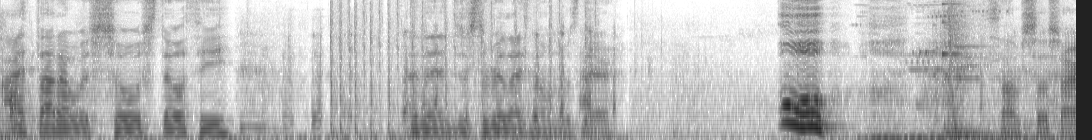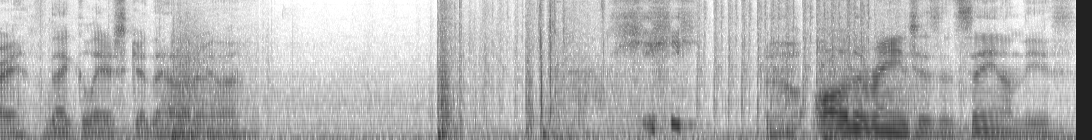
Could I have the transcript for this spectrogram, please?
I thought I was so stealthy. And then just to realize no one was there. Oh! So I'm so sorry. That glare scared the hell out of me though. oh, the range is insane on these.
